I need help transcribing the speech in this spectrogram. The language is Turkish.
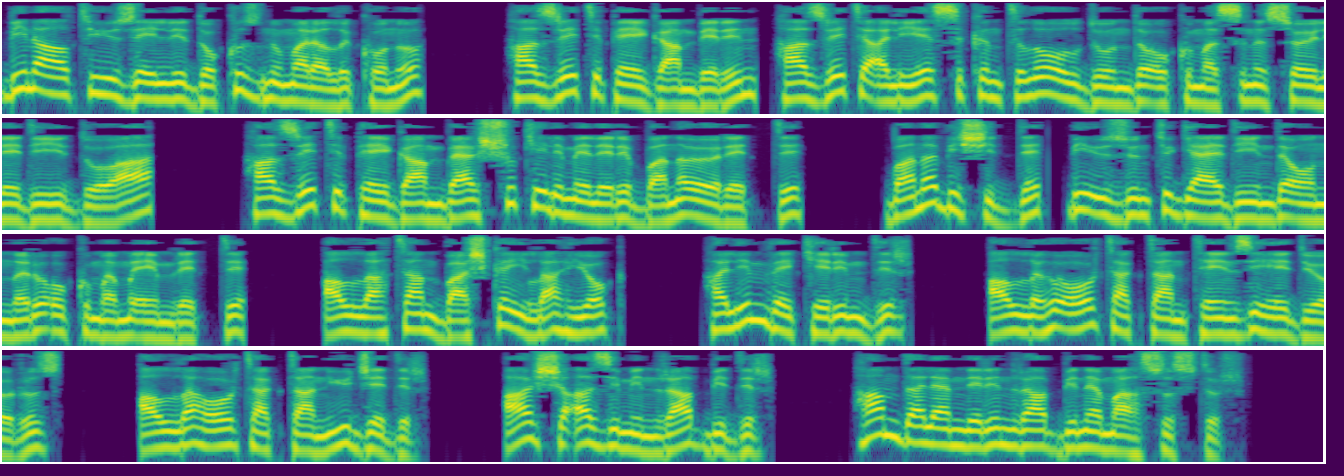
1659 numaralı konu, Hazreti Peygamber'in, Hazreti Ali'ye sıkıntılı olduğunda okumasını söylediği dua, Hazreti Peygamber şu kelimeleri bana öğretti, bana bir şiddet, bir üzüntü geldiğinde onları okumamı emretti, Allah'tan başka ilah yok, Halim ve Kerim'dir, Allah'ı ortaktan tenzih ediyoruz, Allah ortaktan yücedir, Arş-ı Azim'in Rabbidir, Hamd alemlerin Rabbine mahsustur.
